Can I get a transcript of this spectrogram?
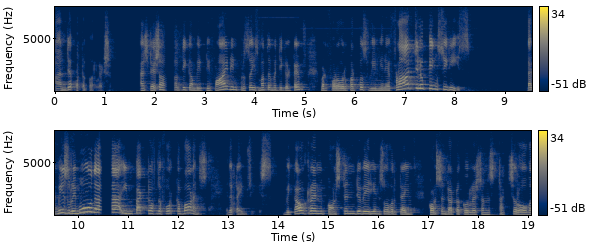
and autocorrelation. And stationarity can be defined in precise mathematical terms, but for our purpose, we mean a flat looking series. That means remove the impact of the four components in the time series. Without trend, constant variance over time, constant autocorrelation, structure over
